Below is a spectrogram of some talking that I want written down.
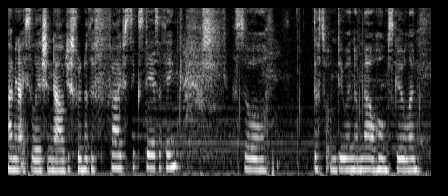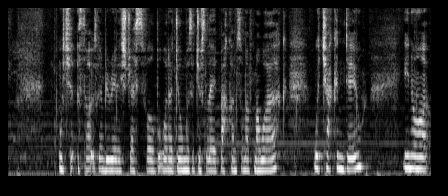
I'm in isolation now, just for another five, six days, I think. So that's what I'm doing. I'm now homeschooling, which I thought was going to be really stressful. But what I'd done was I just laid back on some of my work, which I can do. You know,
